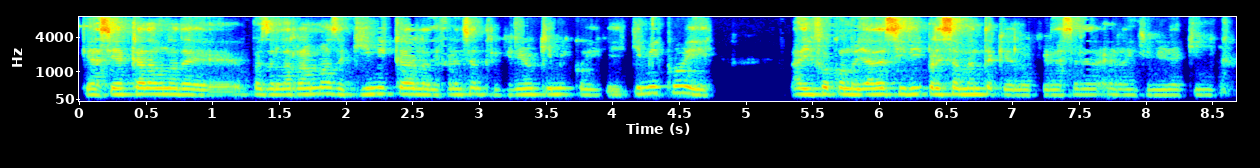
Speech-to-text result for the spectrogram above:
que hacía cada una de, pues de las ramas de química, la diferencia entre ingeniero químico y, y químico, y ahí fue cuando ya decidí precisamente que lo que quería hacer era ingeniería química.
